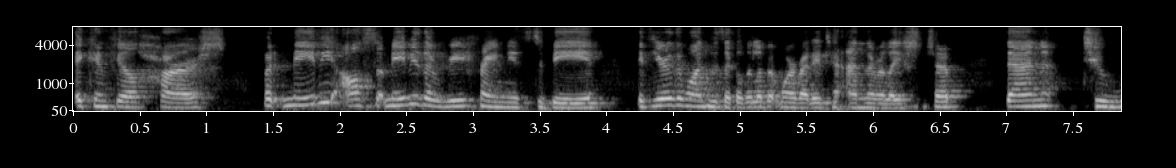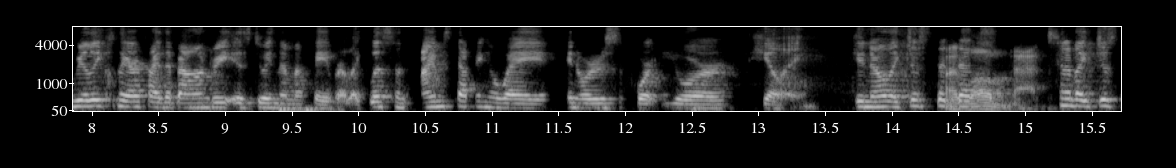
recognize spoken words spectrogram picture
it can feel harsh. But maybe also maybe the reframe needs to be if you're the one who's like a little bit more ready to end the relationship, then to really clarify the boundary is doing them a favor. Like, listen, I'm stepping away in order to support your healing. You know, like just that I that's love that. kind of like just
